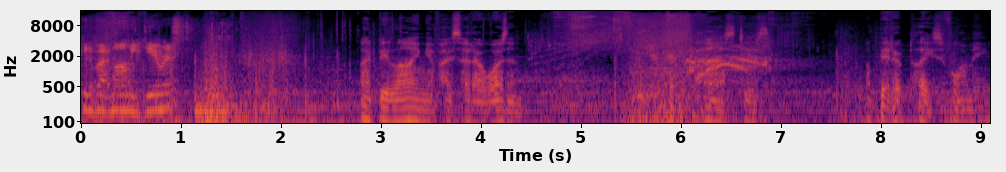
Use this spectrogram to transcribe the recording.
thinking about mommy dearest? I'd be lying if I said I wasn't. The past is a bitter place for me.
